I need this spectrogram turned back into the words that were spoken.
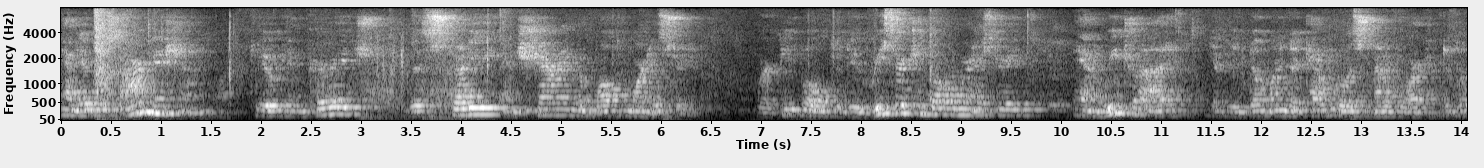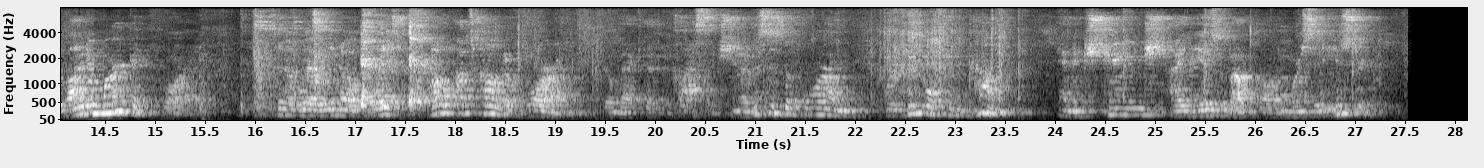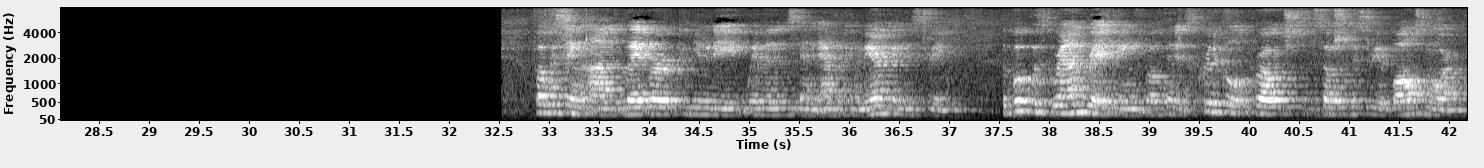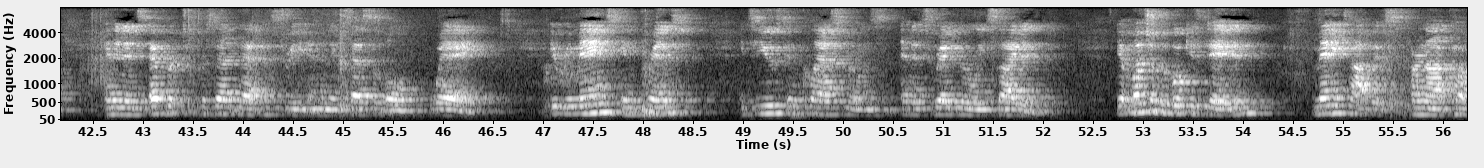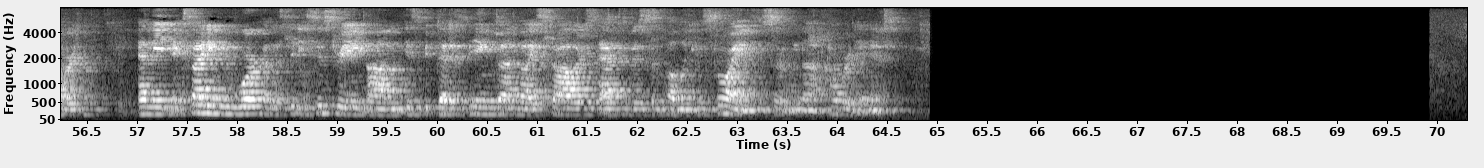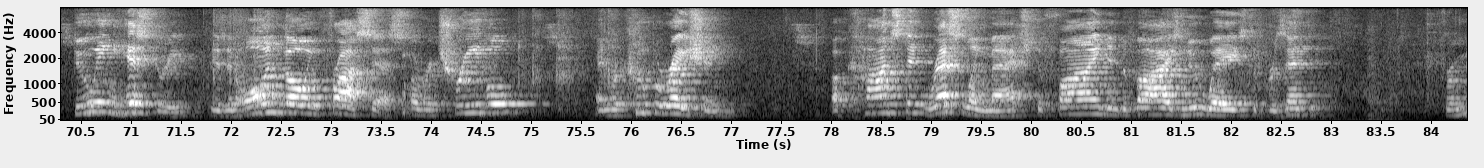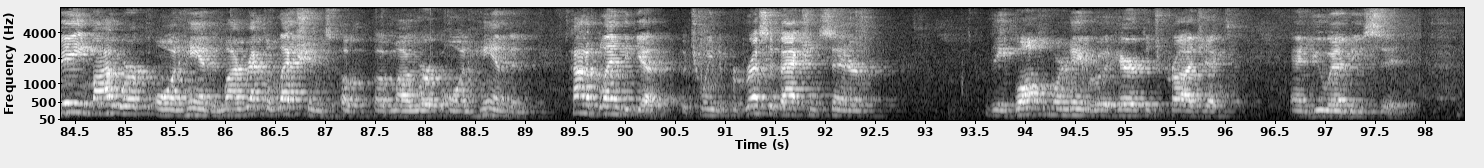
And it is our mission to encourage the study and sharing of Baltimore history, where people to do research in Baltimore history, and we try, if you don't mind a capitalist metaphor, to provide a market for it. So where, you know, place, how, let's call it a forum, go back to the classics. You know, this is the forum where people can come and exchange ideas about Baltimore City history. Focusing on labor, community, women's, and African American history, the book was groundbreaking both in its critical approach to the social history of Baltimore and in its effort to present that history in an accessible way. It remains in print, it's used in classrooms, and it's regularly cited. Yet much of the book is dated, many topics are not covered, and the exciting new work on the city's history um, is, that is being done by scholars, activists, and public historians is certainly not covered in it. Doing history is an ongoing process, a retrieval and recuperation, a constant wrestling match to find and devise new ways to present it. For me, my work on Hampden, my recollections of, of my work on Hampden kind of blend together between the Progressive Action Center, the Baltimore Neighborhood Heritage Project, and UMBC.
